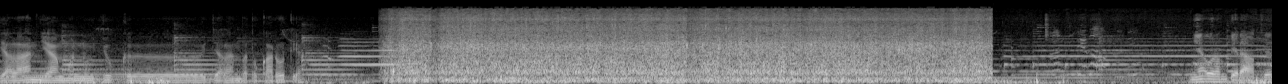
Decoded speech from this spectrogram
jalan yang menuju ke Jalan Batu Karut ya. Nya orang pirakeun.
